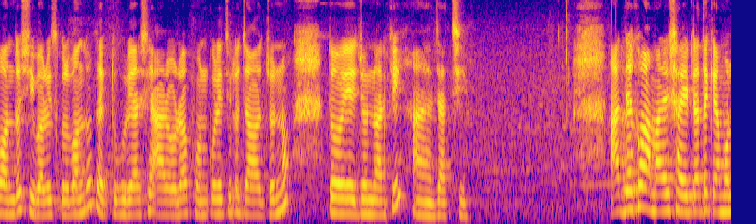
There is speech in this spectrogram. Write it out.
বন্ধ শিবারও স্কুল বন্ধ, তো একটু ঘুরে আসি। আর ওরা ফোন করেছিল যাওয়ার জন্য, তো এই জন্য আর কি যাচ্ছি। আর দেখো, আমার এই শাড়িটাতে কেমন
